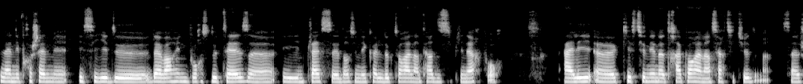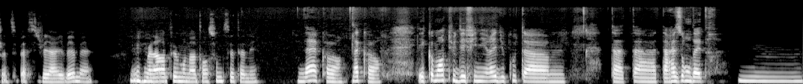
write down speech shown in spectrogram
l'année prochaine, mais essayer de d'avoir une bourse de thèse euh, et une place dans une école doctorale interdisciplinaire pour aller questionner notre rapport à l'incertitude. Ben, ça, je ne sais pas si je vais y arriver, mais voilà un peu mon intention de cette année. D'accord, d'accord. Et comment tu définirais du coup ta, ta, ta, raison d'être? Mmh.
